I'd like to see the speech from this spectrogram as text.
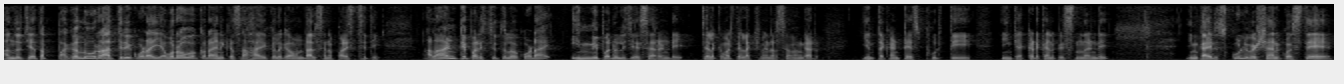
అందుచేత పగలు రాత్రి కూడా ఎవరో ఒకరు ఆయనకి సహాయకులుగా ఉండాల్సిన పరిస్థితి. అలాంటి పరిస్థితిలో కూడా ఇన్ని పనులు చేశారండి జలకమర్తి లక్ష్మీ నరసింహం గారు. ఇంతకంటే స్ఫూర్తి ఇంకెక్కడ కనిపిస్తుందండి? ఇంకా ఆయన స్కూల్ విషయానికి వస్తే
